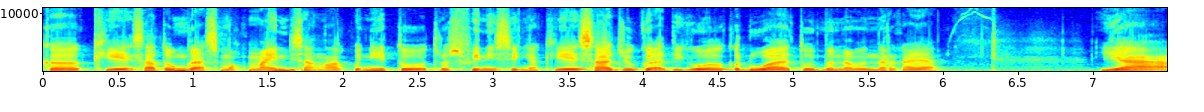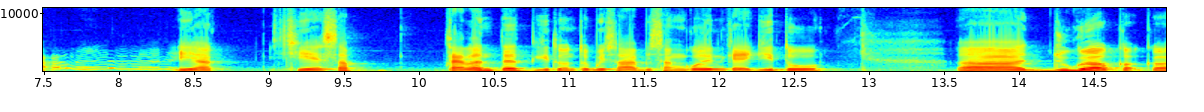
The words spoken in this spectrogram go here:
ke Kiesa tuh nggak semua pemain bisa ngelakuin itu. Terus finishingnya Kiesa juga di gol kedua itu bener-bener kayak ya ya Kiesa talented gitu untuk bisa bisa ngolin kayak gitu Uh, juga ke, ke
